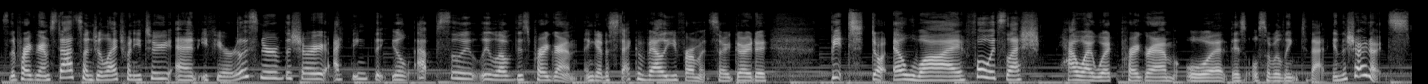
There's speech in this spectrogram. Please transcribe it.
So the program starts on July 22, and if you're a listener of the show, I think that you'll absolutely love this program and get a stack of value from it. So go to bit.ly forward slash How I Work program, or there's also a link to that in the show notes.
